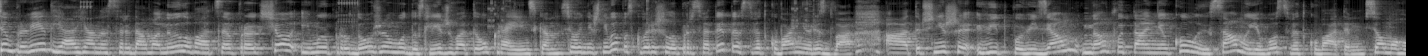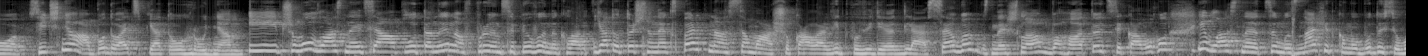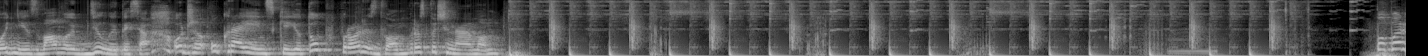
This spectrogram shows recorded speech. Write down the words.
Всім привіт! Я Яна Середа Мануйлова. Це проект «Що» і ми продовжуємо досліджувати українське. Сьогоднішній випуск вирішили присвятити святкуванню Різдва, а точніше відповідям на питання, коли саме його святкувати 7 січня або 25 грудня. І чому власне ця плутанина в принципі виникла? Я тут точно не експертна, сама шукала відповіді для себе, знайшла багато цікавого. І власне цими знахідками буду сьогодні з вами ділитися. Отже, український Ютуб про Різдво. Розпочинаємо.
